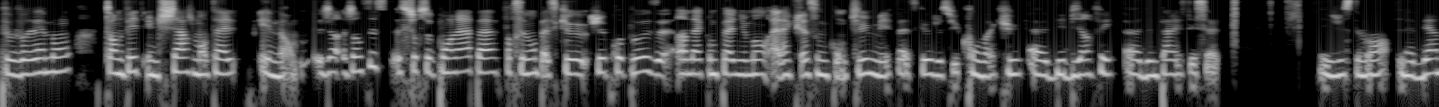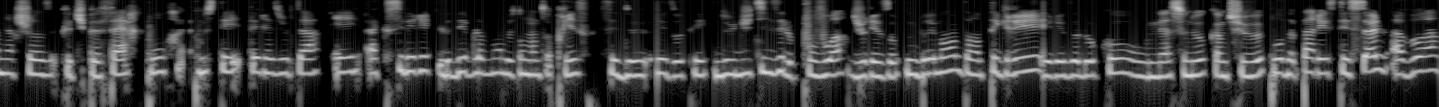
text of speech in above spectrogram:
peut vraiment t'enlever une charge mentale énorme. J'insiste sur ce point-là, pas forcément parce que je propose un accompagnement à la création de contenu, mais parce que je suis convaincue euh, des bienfaits de ne pas rester seule. Et justement, la dernière chose que tu peux faire pour booster tes résultats et accélérer le développement de ton entreprise, c'est de réseauter, d'utiliser le pouvoir du réseau. Donc vraiment d'intégrer les réseaux locaux ou nationaux comme tu veux pour ne pas rester seul, avoir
